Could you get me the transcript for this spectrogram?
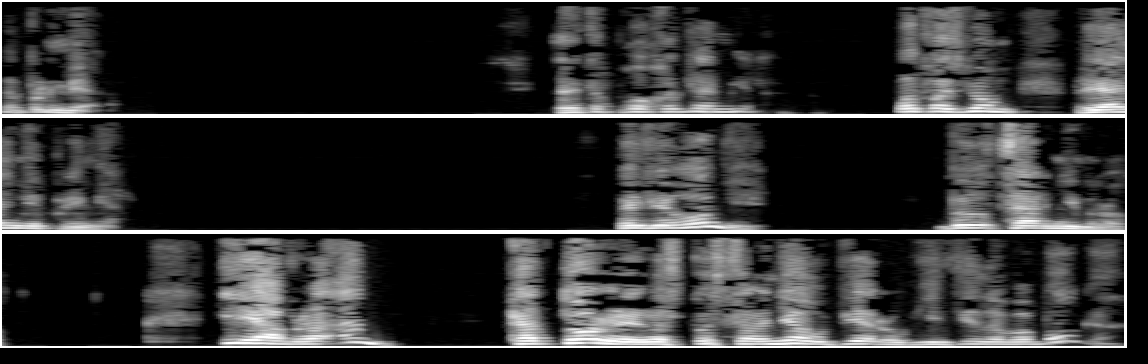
например, то это плохо для мира. Вот возьмем реальный пример. В Вавилоне был царь Немрод. И Авраам, который распространял веру в единого Бога,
